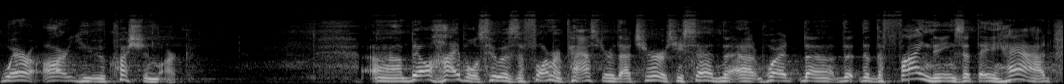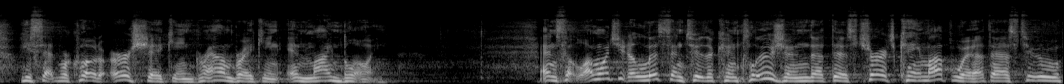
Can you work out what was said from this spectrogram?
Where Are You? question mark. Uh, Bill Hybels, who was the former pastor of that church, he said that what the, the, the findings that they had, he said, were, quote, earth shaking, groundbreaking, and mind blowing. And so I want you to listen to the conclusion that this church came up with as to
